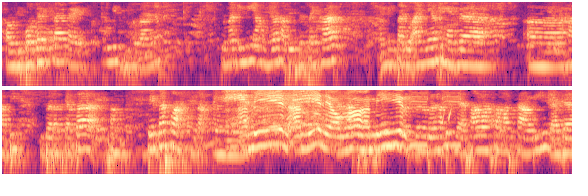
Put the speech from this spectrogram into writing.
Kalau di polda kita kayak sulit gitu kan. Cuman ini alhamdulillah Habib udah sehat. Minta doanya semoga eh, Habib ibarat kata bebas lah kita pengen. Amin, amin ya Allah, amin. Benar-benar Habib nggak salah sama sekali, nggak ada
